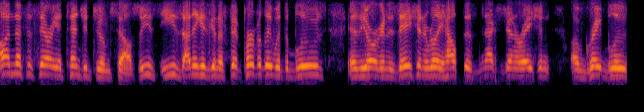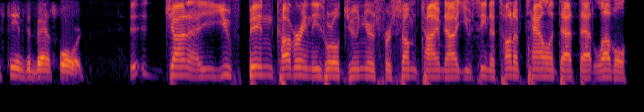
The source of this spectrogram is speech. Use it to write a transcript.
unnecessary attention to himself. So he's he's I think he's going to fit perfectly with the Blues and the organization and really help this next generation of great Blues teams advance forward. Jon, uh, you've been covering these World Juniors for some time now. You've seen a ton of talent at that level.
